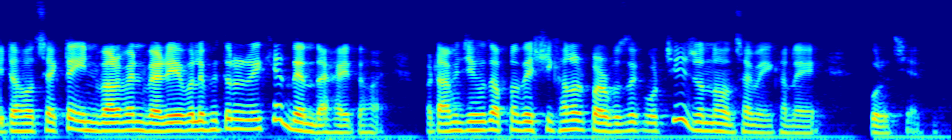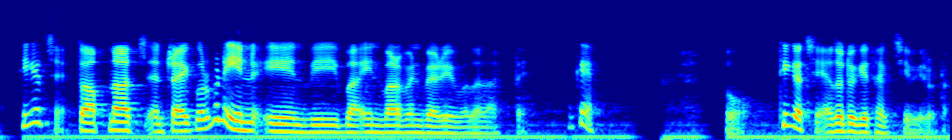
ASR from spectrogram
এটা হচ্ছে একটা এনভায়রনমেন্ট ভ্যারিয়েবলের ভিতরে রেখে দেন দেখাইতে হয়। বাট আমি যেহেতু আপনাদের শেখানোর পারপাসে করছি, এই জন্য হচ্ছে আমি এখানে করেছি আর কি। ঠিক আছে? তো আপনারা ট্রাই করবেন এন এনভি বা এনভায়রনমেন্ট ভ্যারিয়েবলে রাখতে। ওকে তো ঠিক আছে এতটুকুই থাকছে ভিডিওটা।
